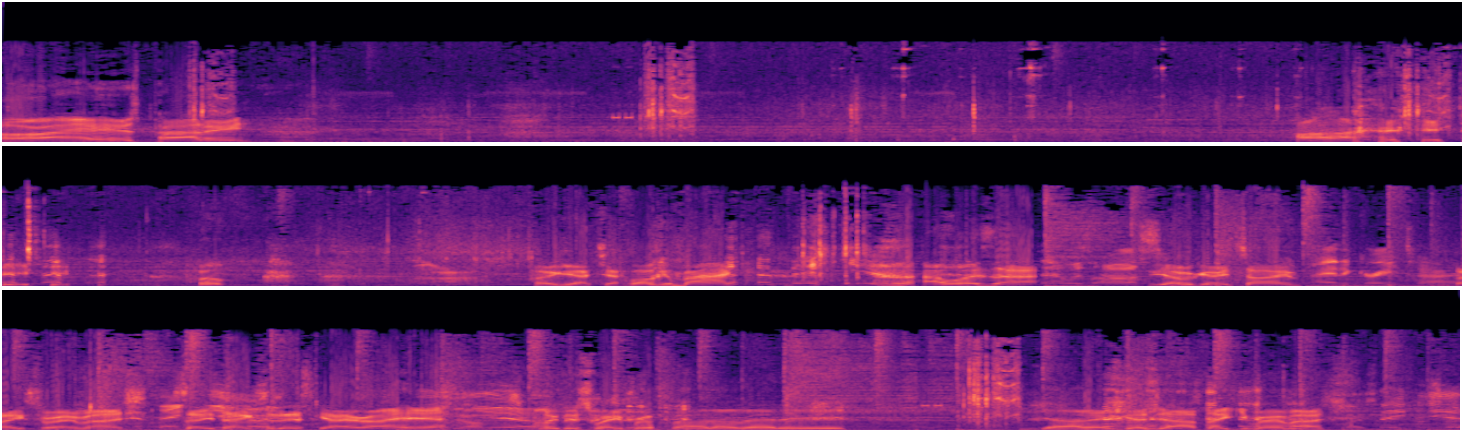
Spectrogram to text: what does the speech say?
All right, here's Patty. Hi. oh. I gotcha. Welcome back. Thank you. How was that? That was awesome. You have a great time? I had a great time. Thanks very much. Thank Say you. thanks to this guy right here. Thank you. Look this way for a photo. Ready? Got it. Good job. Thank you very much. Thank you.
